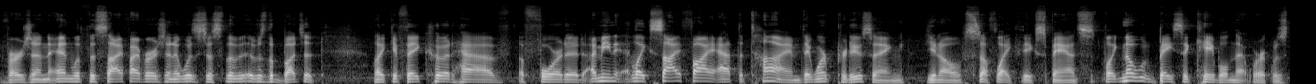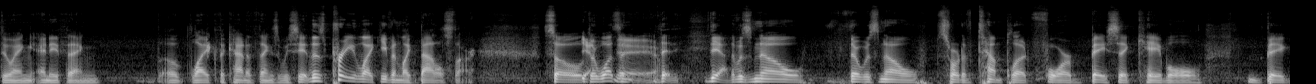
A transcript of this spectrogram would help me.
version and with the sci-fi version. It was just the it was the budget. Like if they could have afforded, I mean, like sci-fi at the time, they weren't producing, you know, stuff like The Expanse. Like no basic cable network was doing anything uh, like the kind of things we see. This is pretty like even like Battlestar. So Yeah. there wasn't, Yeah, yeah, yeah. th- yeah, there was no, there was no sort of template for basic cable, big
